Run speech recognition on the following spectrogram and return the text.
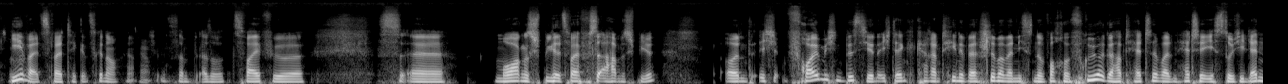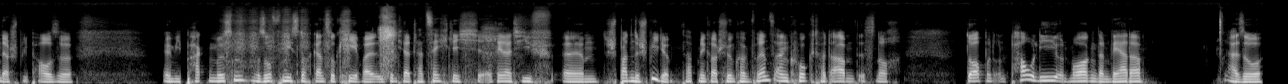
So. Jeweils zwei Tickets, genau. Ja. ja. Also zwei für äh, Morgensspiel, zwei fürs Abendsspiel. Und ich freue mich ein bisschen. Ich denke, Quarantäne wäre schlimmer, wenn ich es eine Woche früher gehabt hätte, weil dann hätte ich es durch die Länderspielpause irgendwie packen müssen. So finde ich es noch ganz okay, weil es sind ja tatsächlich relativ ähm, spannende Spiele. Habe mir gerade schön Konferenz anguckt. Heute Abend ist noch Dortmund und Pauli und morgen dann Werder. Also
